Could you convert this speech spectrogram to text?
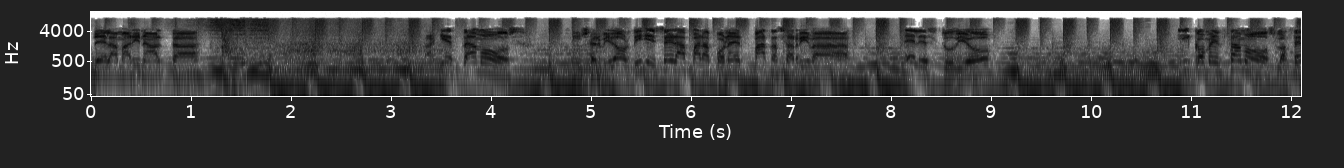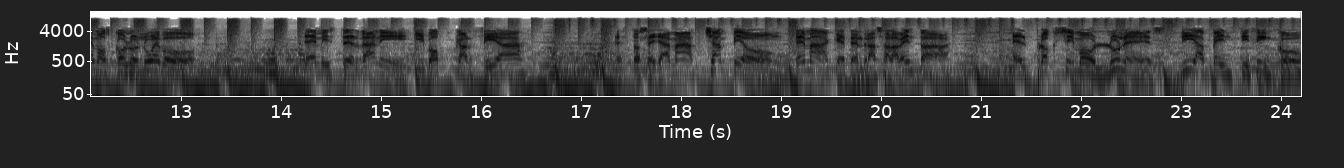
de la Marina Alta estamos. Un servidor DJ Sera para poner patas arriba el estudio. Y comenzamos, lo hacemos con lo nuevo de Mr. Danny y Bob García. Esto se llama Champion, tema que tendrás a la venta el próximo lunes, día 25.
